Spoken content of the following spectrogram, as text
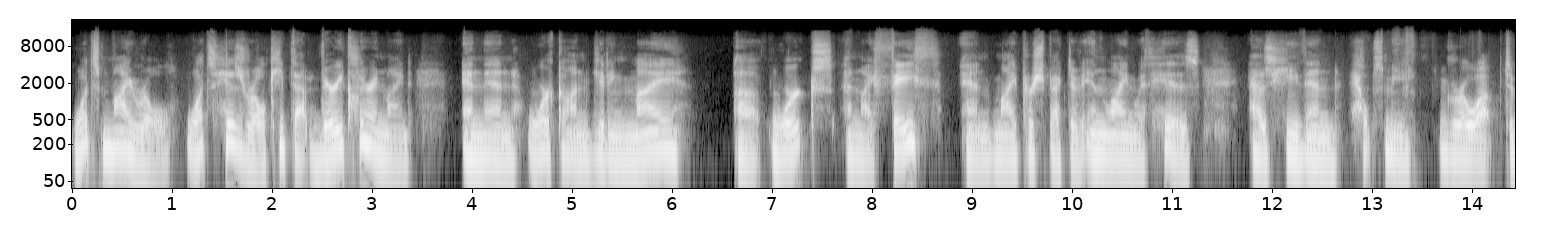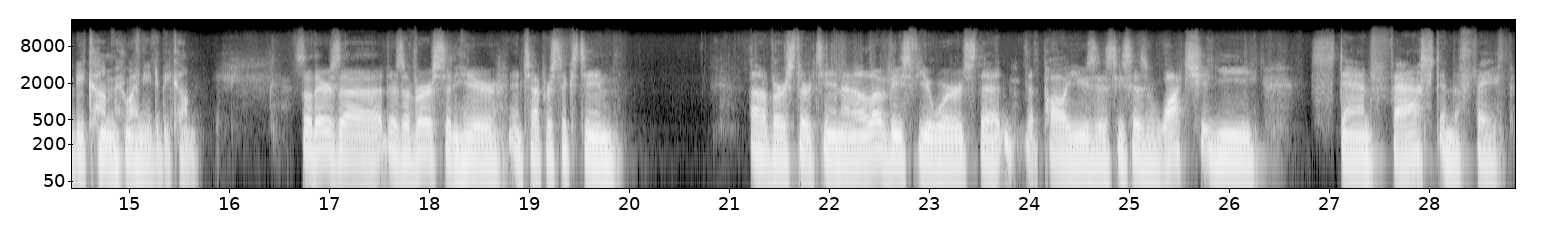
what's my role, what's his role, keep that very clear in mind, and then work on getting my uh, works and my faith and my perspective in line with his as he then helps me grow up to become who I need to become. So there's a there's a verse in here in chapter 16, uh, verse 13, and I love these few words that that Paul uses. He says, "Watch ye stand fast in the faith."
